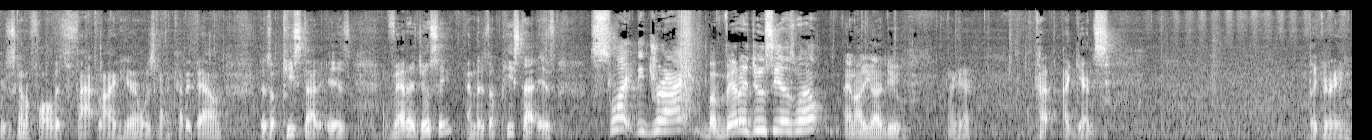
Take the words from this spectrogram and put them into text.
We're just gonna follow this fat line here and we're just gonna cut it down. There's a piece that is very juicy and there's a piece that is slightly dry but very juicy as well. And all you gotta do right here, cut against the grain.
